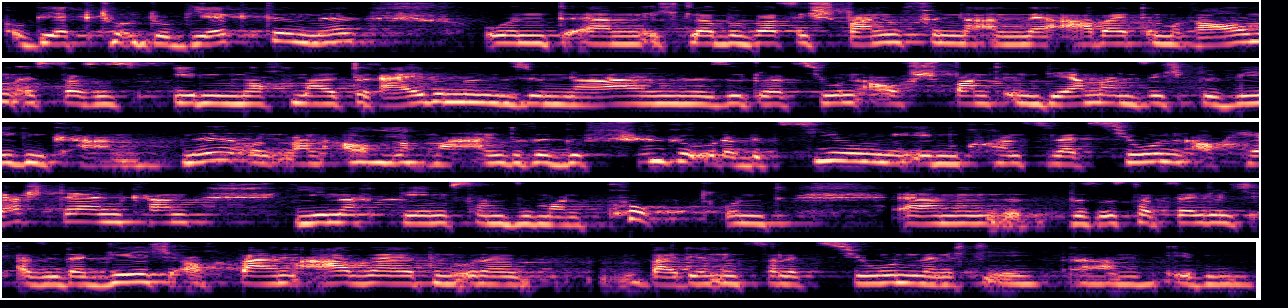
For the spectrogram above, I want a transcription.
Objekte und Objekte. Ne? Und ähm, ich glaube, was ich spannend finde an der Arbeit im Raum, ist, dass es eben nochmal dreidimensional eine Situation aufspannt, in der man sich bewegen kann. Ne? Und man auch mhm. nochmal andere Gefüge oder Beziehungen, eben Konstellationen auch herstellen kann, je nachdem, von wo man guckt. Und ähm, das ist tatsächlich, also da gehe ich auch beim Arbeiten oder bei den Installationen, wenn ich die ähm, eben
